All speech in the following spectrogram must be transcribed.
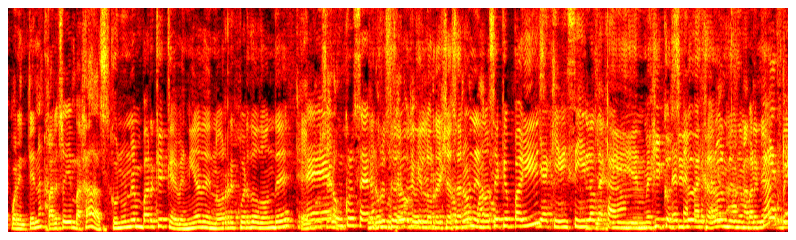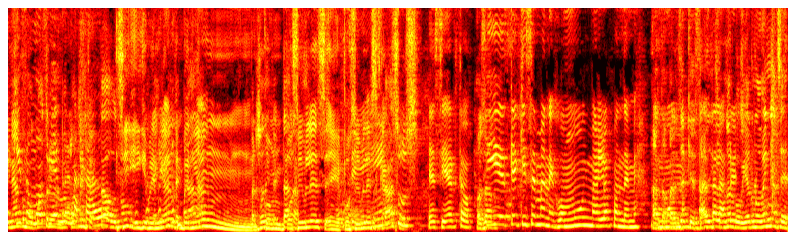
cuarentena. Para eso hay embajadas. Con un embarque que venía de no recuerdo dónde. Eh, un crucero. Un crucero, que, lo rechazaron en no sé qué país. Y aquí sí los dejaron. Y en México sí lo dejaron desembarcar. Es que venían como cuatro, cuatro infectados. Sí, y venían, venían con posibles, eh, posibles casos. Es cierto. sí, es que aquí se manejó muy mal la pandemia. Hasta parece que está diciendo el gobierno, vénganse,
